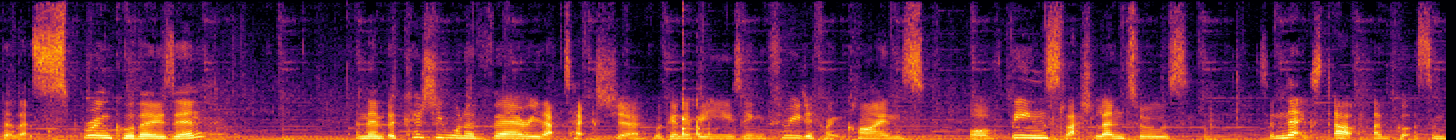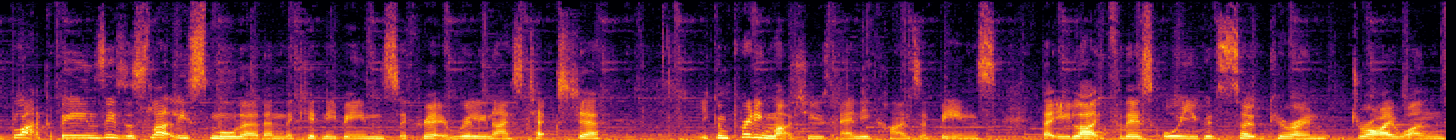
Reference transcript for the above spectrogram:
So let's sprinkle those in. And then because you want to vary that texture, we're going to be using three different kinds of beans slash lentils. So next up, I've got some black beans. These are slightly smaller than the kidney beans, so create a really nice texture. You can pretty much use any kinds of beans that you like for this, or you could soak your own dry ones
